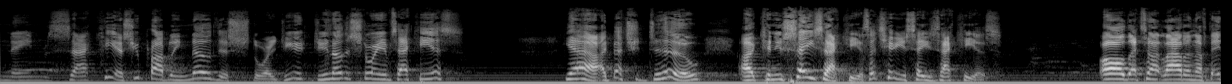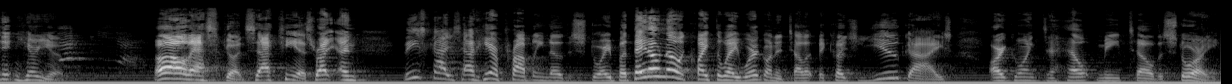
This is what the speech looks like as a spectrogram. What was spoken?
named Zacchaeus. You probably know this story. Do you, do you know the story of Zacchaeus? Yeah, I bet you do. Uh, can you say Zacchaeus? Let's hear you say Zacchaeus. Oh, that's not loud enough. They didn't hear you. Oh, that's good. Zacchaeus, right? And these guys out here probably know the story, but they don't know it quite the way we're going to tell it because you guys are going to help me tell the story.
